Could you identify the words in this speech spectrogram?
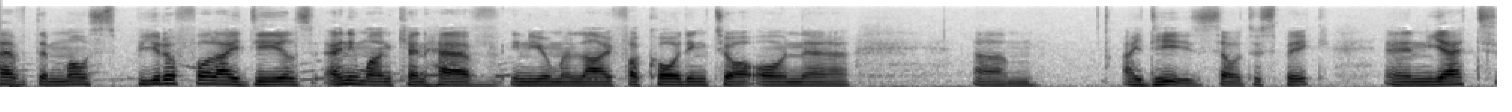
have the most beautiful ideals anyone can have in human life according to our own uh, um, ideas, so to speak, and yet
